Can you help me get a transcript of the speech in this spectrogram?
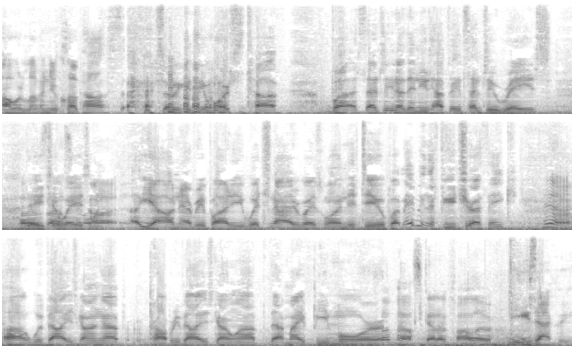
I would love a new clubhouse so we could do more stuff. But essentially, you know, then you'd have to essentially raise Oh, the HOAs on, uh, yeah, on everybody, which not everybody's willing to do. But maybe in the future, I think, Yeah. uh, with values going up, property values going up, that might be more Clubhouse got to follow. Exactly.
